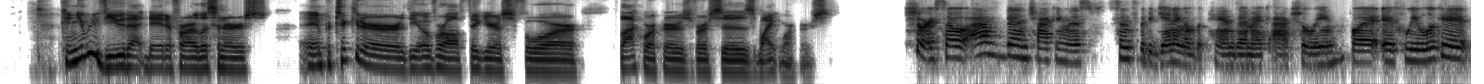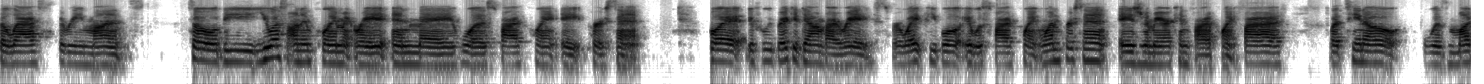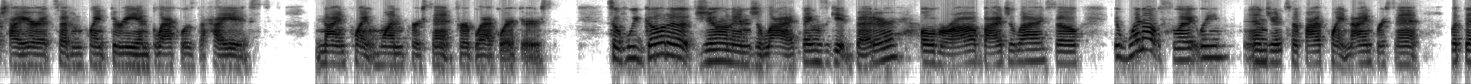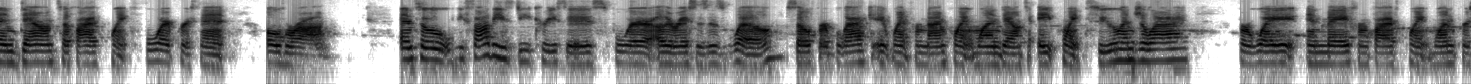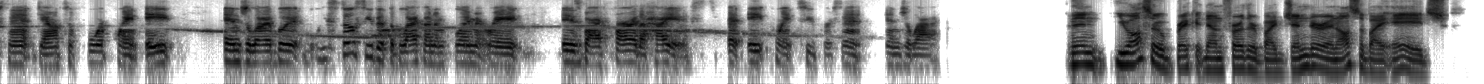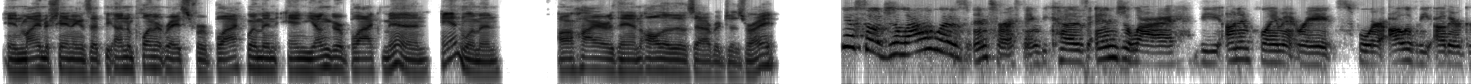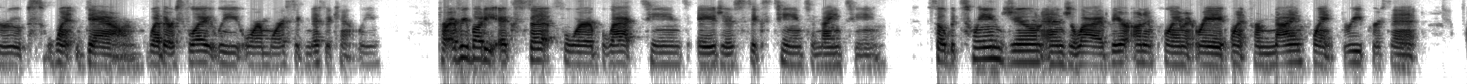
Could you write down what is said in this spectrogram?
Can you review that data for our listeners? In particular, the overall figures for Black workers versus white workers? Sure. So I've been tracking this since the beginning of the pandemic, actually. But if we look at the last three months, so the US unemployment rate in May was 5.8%. But if we break it down by race, for white people, it was 5.1%, Asian American 5.5, Latino was much higher at 7.3 and black was the highest 9.1% for black workers so if we go to june and july things get better overall by july so it went up slightly in june to 5.9% but then down to 5.4% overall and so we saw these decreases for other races as well. So for Black, it went from 9.1 down to 8.2 in July for white in May from 5.1% down to 4.8 in July, but we still see that the black unemployment rate is by far the highest at 8.2% in July. And then you also break it down further by gender and also by age. In my understanding is that the unemployment rates for black women and younger black men and women are higher than all of those averages, right? Yeah, so July was interesting because in July, the unemployment rates for all of the other groups went down, whether slightly or more significantly, for everybody except for Black teens ages 16 to 19. So between June and July, their unemployment rate went from 9.3%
